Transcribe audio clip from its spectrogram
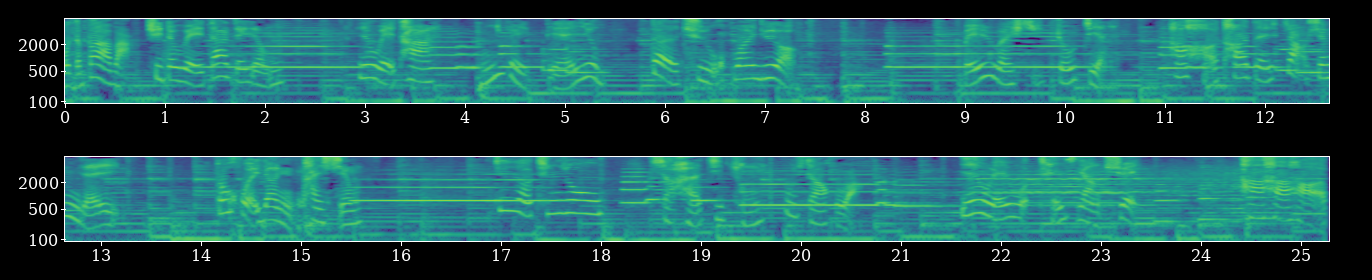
我的爸爸是个伟大的人，因为他能给别人带去欢乐。每晚十九点，他和他的笑声人，都会让你开心。记得听哟，小孩子从不撒谎，因为我才两岁。哈哈哈，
